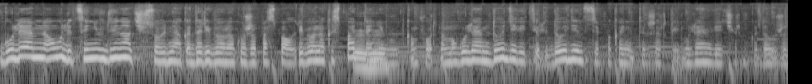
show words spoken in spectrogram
Гуляем на улице не в 12 часов дня, когда ребенок уже поспал. Ребенок и спать-то не будет комфортно. Мы гуляем до 9 или до 11, пока не так жарко. И гуляем вечером, когда уже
